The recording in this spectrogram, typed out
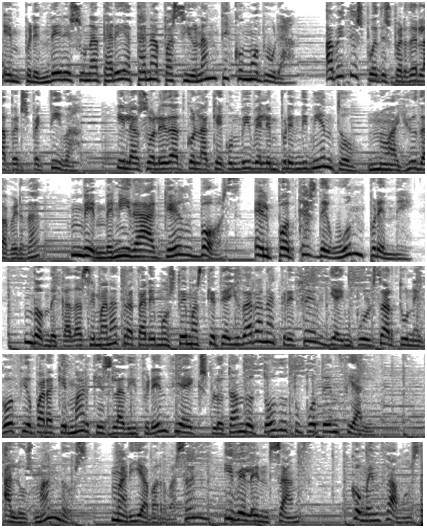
Emprender es una tarea tan apasionante como dura. A veces puedes perder la perspectiva y la soledad con la que convive el emprendimiento no ayuda, ¿verdad? Bienvenida a Girl Boss, el podcast de Prende, donde cada semana trataremos temas que te ayudarán a crecer y a impulsar tu negocio para que marques la diferencia explotando todo tu potencial. A los mandos, María Barbasán y Belén Sanz. Comenzamos.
